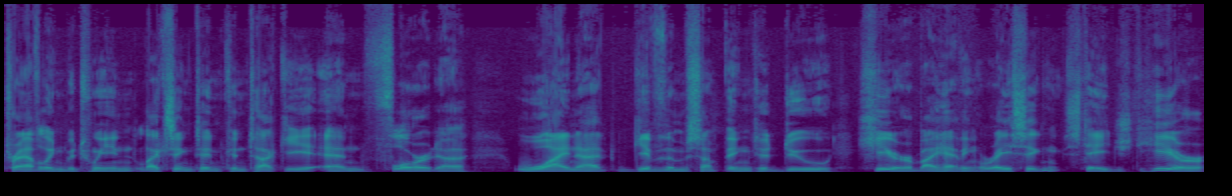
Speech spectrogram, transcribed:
traveling between Lexington, Kentucky, and Florida. Why not give them something to do here by having racing staged here?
